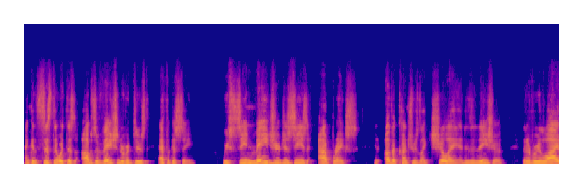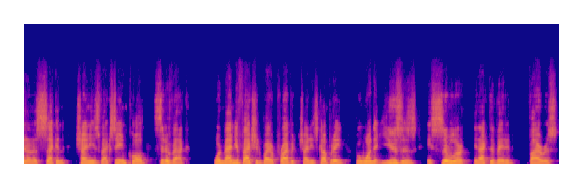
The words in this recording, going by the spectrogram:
And consistent with this observation of reduced efficacy, we've seen major disease outbreaks in other countries like Chile and Indonesia that have relied on a second Chinese vaccine called Sinovac one manufactured by a private Chinese company, but one that uses a similar inactivated virus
